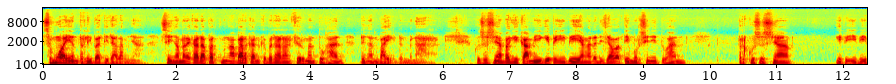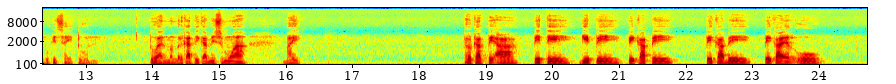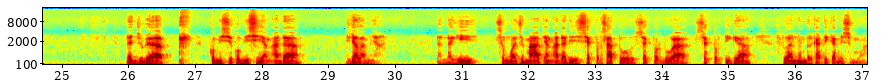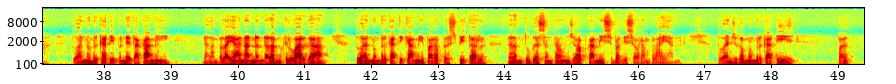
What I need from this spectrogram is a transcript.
semua yang terlibat di dalamnya, sehingga mereka dapat mengabarkan kebenaran firman Tuhan dengan baik dan benar. Khususnya bagi kami GPIB yang ada di Jawa Timur sini Tuhan, terkhususnya GPIB Bukit Saitun. Tuhan memberkati kami semua, baik Pelkat PA, PT, GP, PKP, PKB, PKLU, dan juga komisi-komisi yang ada di dalamnya. Dan lagi semua jemaat yang ada di sektor 1, sektor 2, sektor 3, Tuhan memberkati kami semua. Tuhan memberkati pendeta kami dalam pelayanan dan dalam keluarga. Tuhan memberkati kami para presbiter dalam tugas dan tanggung jawab kami sebagai seorang pelayan. Tuhan juga memberkati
